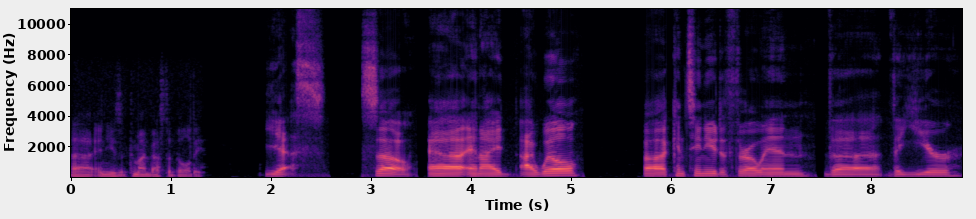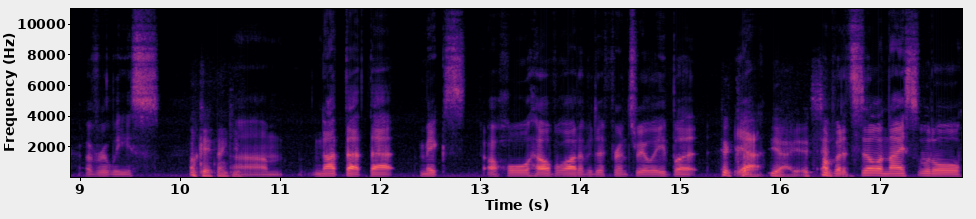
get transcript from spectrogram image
uh, and use it to my best ability. Yes. So, uh, and I I will uh, continue to throw in the the year of release. Okay, thank you. Um, not that that makes a whole hell of a lot of a difference, really, but yeah. yeah, it's uh, something. but it's still a nice little,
